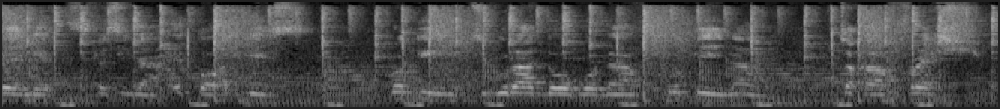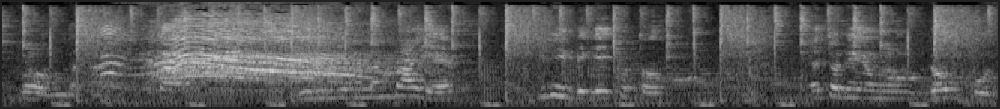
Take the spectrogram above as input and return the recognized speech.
pellets. Kasi nga, ito at least protein, sigurado ko na protein na tsaka fresh from the farm. Binili mo ng buyer, binibigay ko to. Ito na yung dog food.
